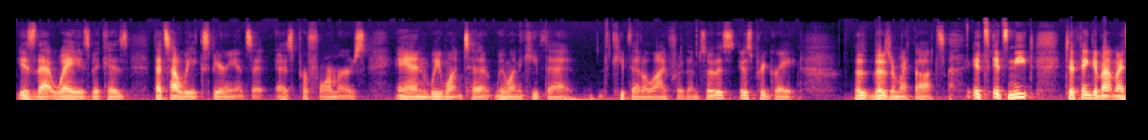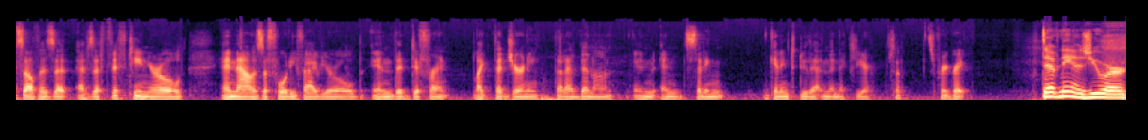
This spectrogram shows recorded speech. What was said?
is that way is because that's how we experience it as performers. And we want to we want to keep that keep that alive for them. So it was, it was pretty great those, those are my thoughts. It's it's neat to think about myself as a as a 15 year old and now as a 45 year old in the different like the journey that I've been on and and sitting getting to do that in the next year. So it's pretty great. Davine, as you are,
